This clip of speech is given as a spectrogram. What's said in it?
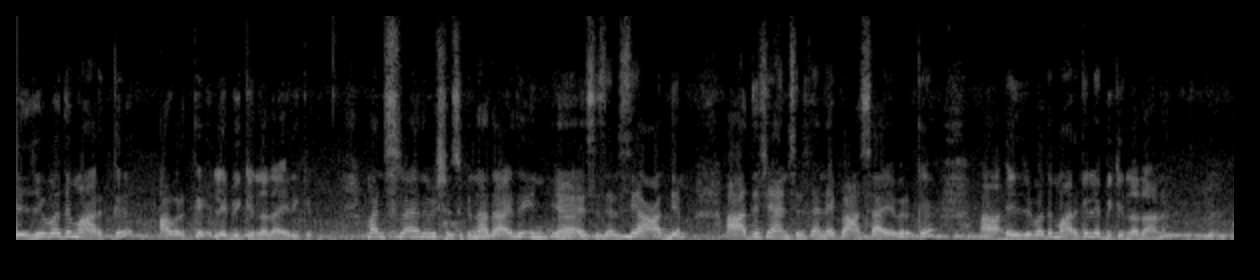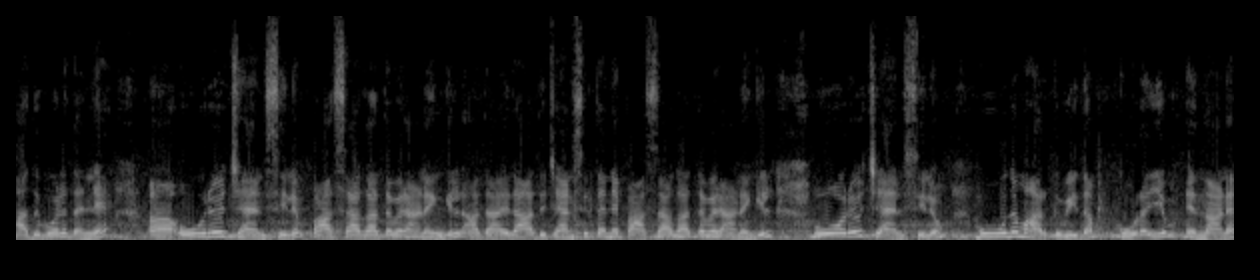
എഴുപത് മാർക്ക് അവർക്ക് ലഭിക്കുന്നതായിരിക്കും. മനസ്സിലായെന്ന് വിശ്വസിക്കുന്നു. അതായത് എസ് എസ് എൽ സി ആദ്യം ആദ്യ ചാൻസിൽ തന്നെ പാസ്സായവർക്ക് എഴുപത് മാർക്ക് ലഭിക്കുന്നതാണ്. അതുപോലെ തന്നെ ഓരോ ചാൻസിലും പാസ്സാകാത്തവരാണെങ്കിൽ അതായത് ആദ്യ ചാൻസിൽ തന്നെ പാസ്സാകാത്തവരാണെങ്കിൽ ഓരോ ചാൻസിലും മൂന്ന് മാർക്ക് വീതം കുറയും എന്നാണ്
